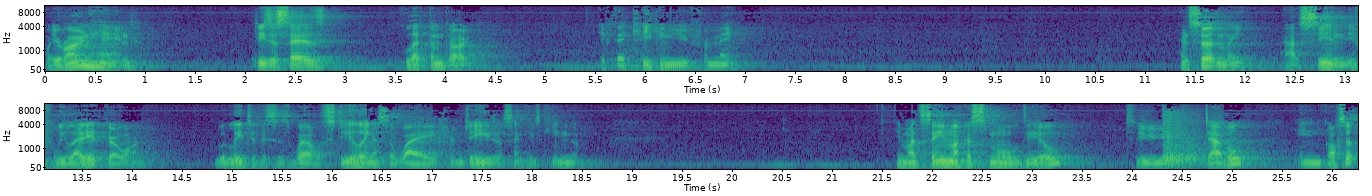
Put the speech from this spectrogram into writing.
or your own hand, Jesus says, let them go if they're keeping you from me. And certainly, uh, sin, if we let it go on, will lead to this as well, stealing us away from Jesus and his kingdom. It might seem like a small deal to dabble in gossip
